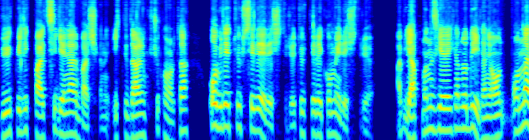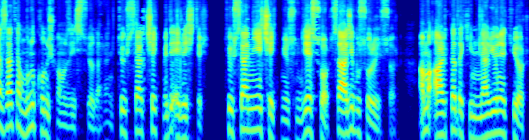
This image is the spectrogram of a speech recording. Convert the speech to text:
Büyük Birlik Partisi Genel Başkanı, iktidarın küçük orta, o bile Turkcell'i eleştiriyor, Türk Telekom'u eleştiriyor. Abi yapmanız gereken o değil. Hani on- onlar zaten bunu konuşmamızı istiyorlar. Hani Turkcell çekmedi eleştir. Turkcell niye çekmiyorsun diye sor. Sadece bu soruyu sor. Ama arkada kimler yönetiyor?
